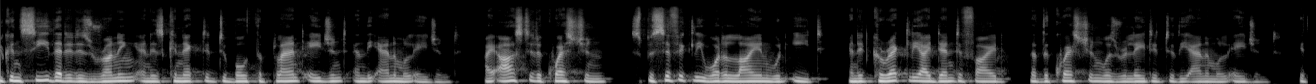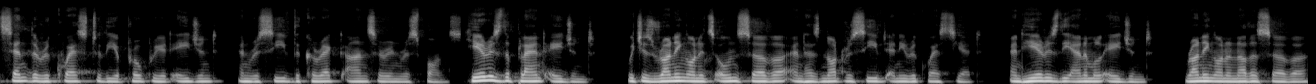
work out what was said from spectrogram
You can see that it is running and is connected to both the plant agent and the animal agent. I asked it a question, specifically what a lion would eat, and it correctly identified that the question was related to the animal agent. It sent the request to the appropriate agent and received the correct answer in response. Here is the plant agent, which is running on its own server and has not received any requests yet. And here is the animal agent, running on another server,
